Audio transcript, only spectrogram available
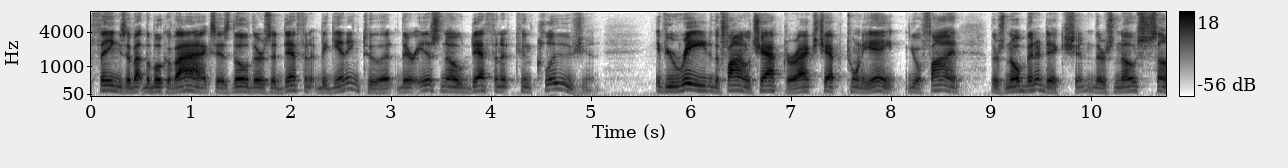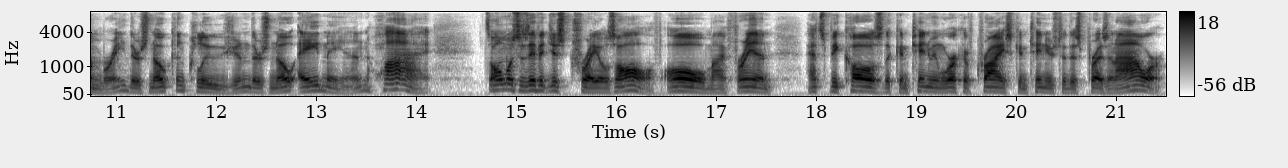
things about the book of Acts is though there's a definite beginning to it, there is no definite conclusion. If you read the final chapter, Acts chapter 28, you'll find there's no benediction, there's no summary, there's no conclusion, there's no amen. Why? It's almost as if it just trails off. Oh, my friend, that's because the continuing work of Christ continues to this present hour.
